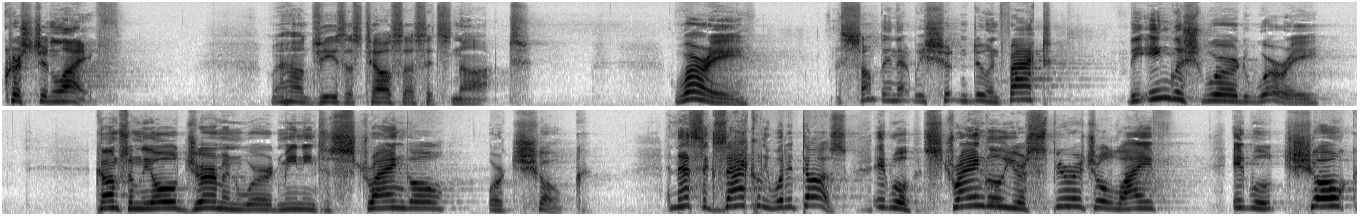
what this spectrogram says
Christian life. Well, Jesus tells us it's not. Worry is something that we shouldn't do. In fact, the English word worry comes from the old German word meaning to strangle or choke. And that's exactly what it does. It will strangle your spiritual life, it will choke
